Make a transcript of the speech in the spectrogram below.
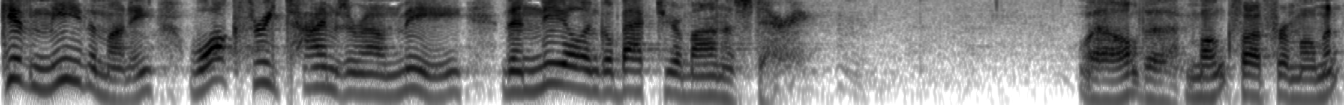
Give me the money, walk three times around me, then kneel and go back to your monastery. Well, the monk thought for a moment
